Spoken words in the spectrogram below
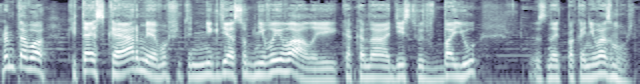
Кроме того, китайская армия, в общем-то, нигде особо не воевала, и как она действует в бою, знать пока невозможно.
